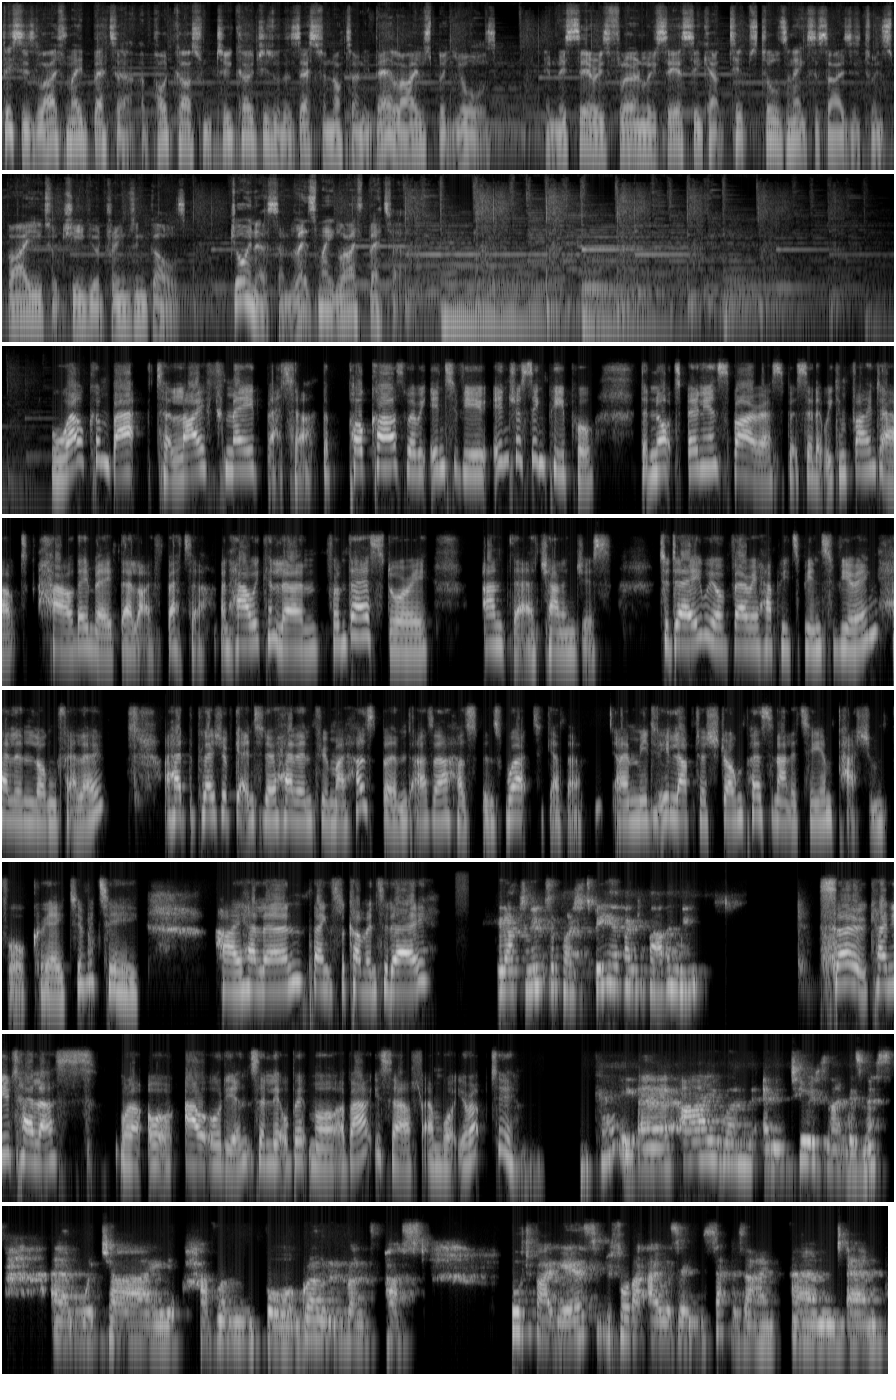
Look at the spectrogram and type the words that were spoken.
This is Life Made Better, a podcast from two coaches with a zest for not only their lives, but yours. In this series, Fleur and Lucia seek out tips, tools, and exercises to inspire you to achieve your dreams and goals. Join us and let's make life better. Welcome back to Life Made Better, the podcast where we interview interesting people that not only inspire us, but so that we can find out how they made their life better and how we can learn from their story and their challenges. Today, we are very happy to be interviewing Helen Longfellow. I had the pleasure of getting to know Helen through my husband as our husbands worked together. I immediately loved her strong personality and passion for creativity. Hi, Helen. Thanks for coming today. Good afternoon. It's a pleasure to be here. Thank you for having me. So, can you tell us, well, our audience, a little bit more about yourself and what you're up to? Okay. Uh, I run an interior design business, um, which I have run for, grown and run for the past four to five years. Before that, I was in set design and um,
